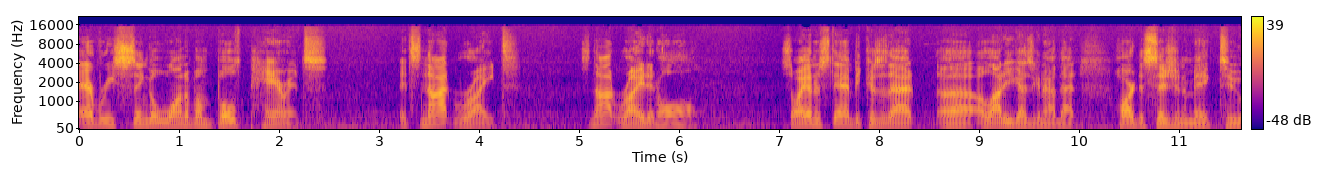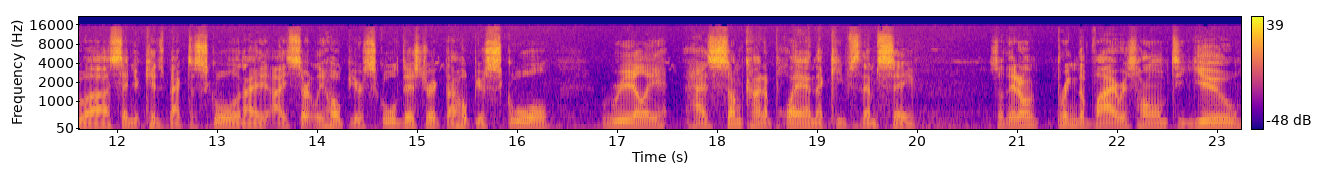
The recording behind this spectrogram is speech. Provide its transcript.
Every single one of them, both parents. It's not right. It's not right at all. So I understand because of that, uh, a lot of you guys are going to have that hard decision to make to uh, send your kids back to school. And I, I certainly hope your school district, I hope your school really has some kind of plan that keeps them safe so they don't bring the virus home to you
